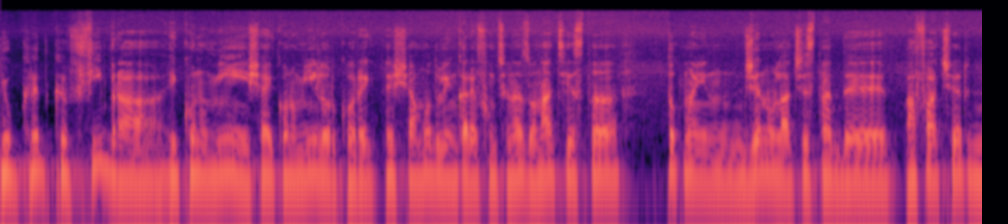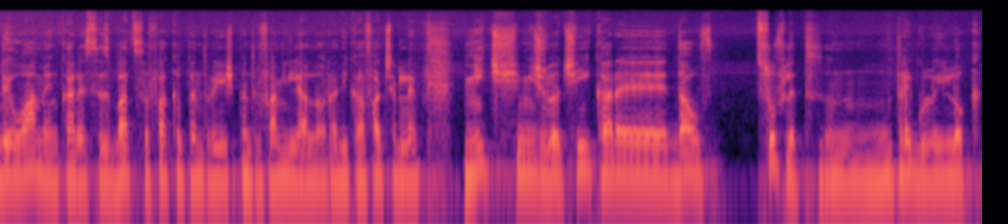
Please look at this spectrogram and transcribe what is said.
Eu cred că fibra economiei și a economiilor corecte și a modului în care funcționează o nație stă tocmai în genul acesta de afaceri, de oameni care se zbat să facă pentru ei și pentru familia lor, adică afacerile mici și mijlocii care dau suflet în întregului loc.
